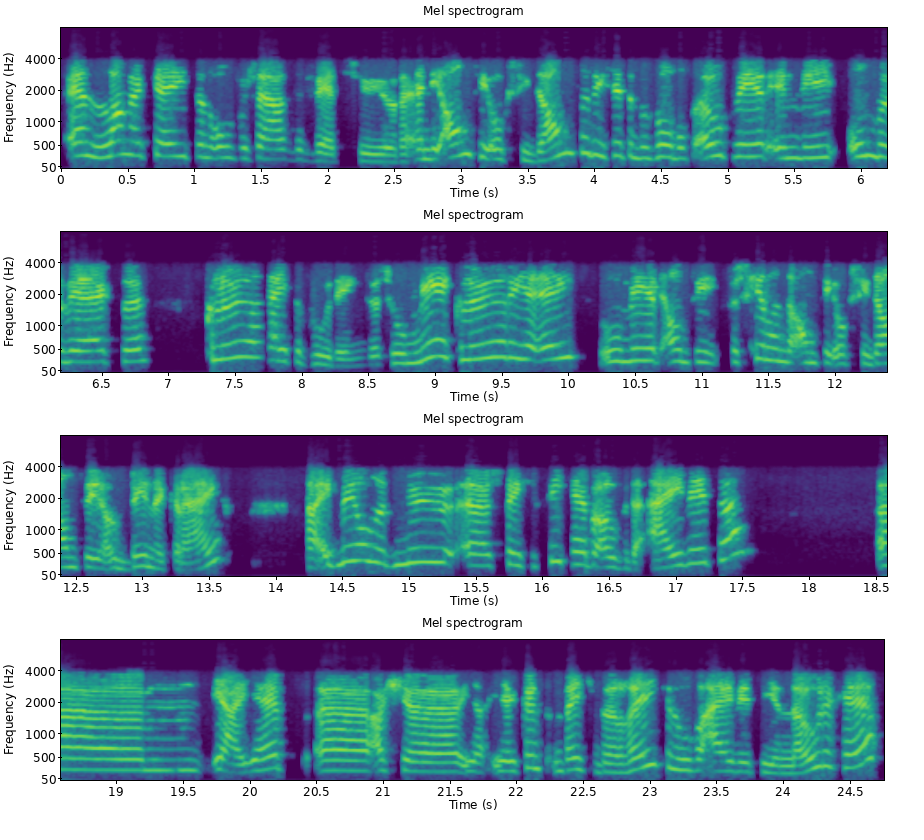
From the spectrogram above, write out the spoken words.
en lange keten onverzadigde vetzuren. En die antioxidanten die zitten bijvoorbeeld ook weer in die onbewerkte kleurrijke voeding. Dus hoe meer kleuren je eet, hoe meer anti, verschillende antioxidanten je ook binnenkrijgt. Nou, ik wil het nu eh, specifiek hebben over de eiwitten. Ehm, ja, je hebt, eh, als je, ja, je kunt een beetje berekenen hoeveel eiwitten je nodig hebt.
